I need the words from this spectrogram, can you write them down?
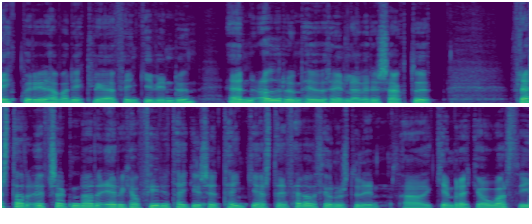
Einhverjir hafa liklega fengið vinnum en öðrum hefur hreinlega verið sagt upp. Flestar uppsagnar eru hjá fyrirtækin sem tengjast ferðarþjónustunni. Það kemur ekki ávart því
